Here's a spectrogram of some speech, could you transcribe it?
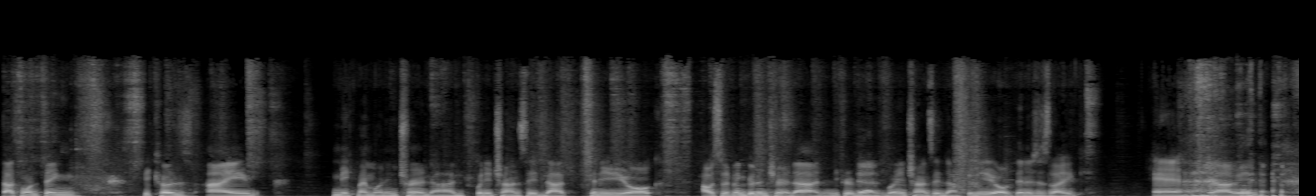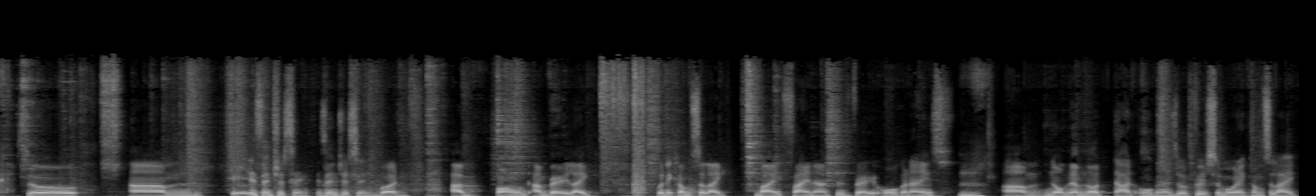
that's one thing because I make my money in Trinidad. When you translate that to New York, I was living good in Trinidad in the Caribbean. Yeah. When you translate that to New York, then it's just like, eh, you know what I mean? so um, it's interesting. It's interesting, but I've found I'm very like when it comes to like my finances, very organized. Um, normally, I'm not that organized of a person, but when it comes to like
